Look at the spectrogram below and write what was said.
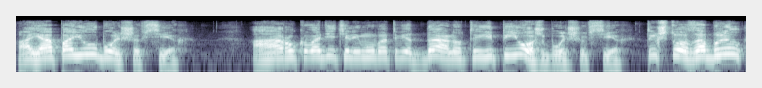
А я пою больше всех. А руководитель ему в ответ, да, но ты и пьешь больше всех. Ты что, забыл,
